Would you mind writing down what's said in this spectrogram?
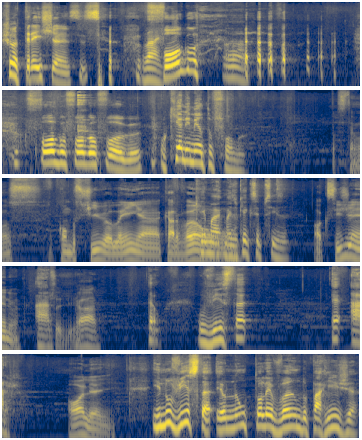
Chuta. Três chances. Vai. Fogo. Ah. fogo, fogo, fogo. O que alimenta o fogo? Nós temos combustível, lenha, carvão. Que mais, mas o que, que você precisa? Oxigênio. Ar. de ar. Então, o Vista é ar. Olha aí. E no Vista eu não estou levando parrija,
